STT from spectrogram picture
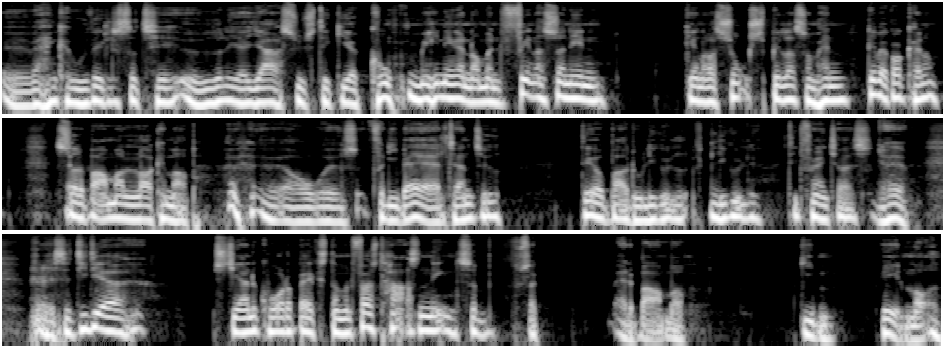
øh, hvad han kan udvikle sig til yderligere. Jeg synes, det giver god mening, at når man finder sådan en generationsspiller som han, det vil jeg godt kalde ham, så er det bare om at lock ham op. og, øh, fordi hvad er alternativet? Det er jo bare, du er ligegyldig, ligegyldig dit franchise. Ja, ja. Øh, Så de der stjerne quarterbacks, når man først har sådan en, så, så er det bare om at give dem helt måde.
